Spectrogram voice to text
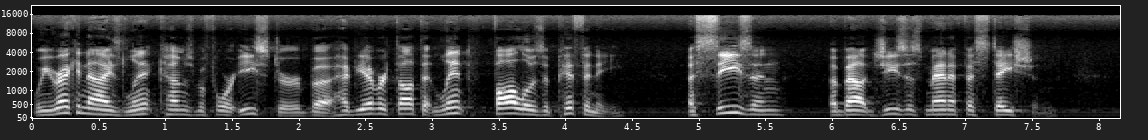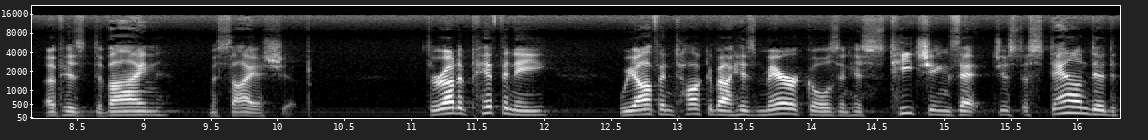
we recognize Lent comes before Easter, but have you ever thought that Lent follows Epiphany, a season about Jesus' manifestation of his divine messiahship? Throughout Epiphany, we often talk about his miracles and his teachings that just astounded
